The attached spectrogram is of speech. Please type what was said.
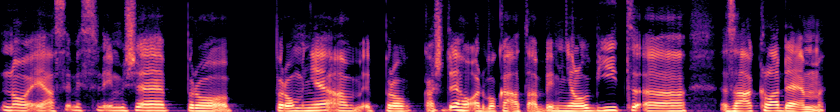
No, já si myslím, že pro, pro mě a pro každého advokáta by mělo být uh, základem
